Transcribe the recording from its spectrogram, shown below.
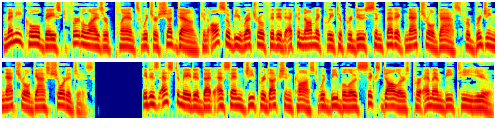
Many coal-based fertilizer plants which are shut down can also be retrofitted economically to produce synthetic natural gas for bridging natural gas shortages. It is estimated that SNG production cost would be below $6 per MMBTU.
